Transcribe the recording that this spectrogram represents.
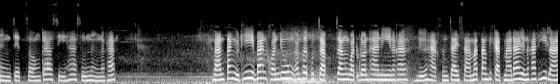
1 7 2 9 4 5 0 1 นะคะ ร้านตั้งอยู่ที่บ้านขอนยุงอำเภอกุจจับ จังหวัดอุดรธานีนะคะ หรือหากสนใจสามารถตั้งพิกัดมาได้เลยนะคะ ที่ร้าน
